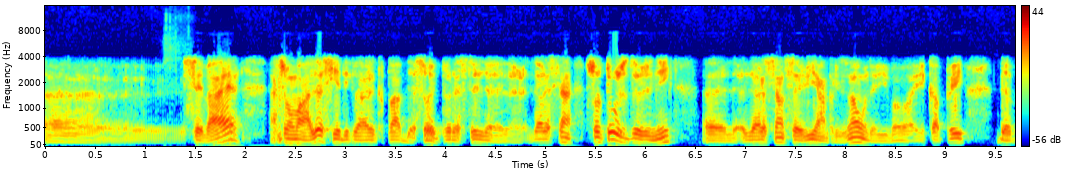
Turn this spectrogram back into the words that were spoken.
euh, sévère, à ce moment-là, s'il est déclaré coupable de ça, il peut rester le, restant, surtout aux États-Unis, euh, le restant de sa vie en prison. il va écoper de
